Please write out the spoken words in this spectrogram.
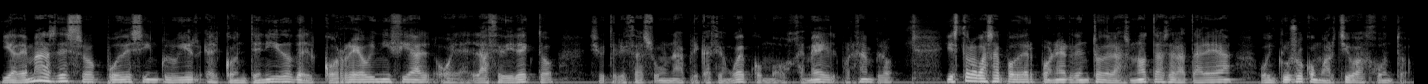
Y además de eso puedes incluir el contenido del correo inicial o el enlace directo si utilizas una aplicación web como Gmail, por ejemplo, y esto lo vas a poder poner dentro de las notas de la tarea o incluso como archivo adjunto.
